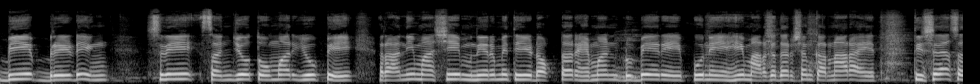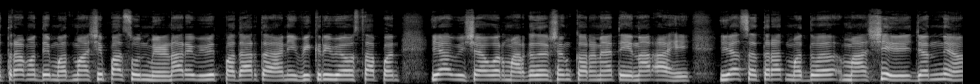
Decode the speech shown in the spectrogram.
bee breeding Shri Sanjeev Tomar UP राणी माशी निर्मिती डॉक्टर हेमंत डुबेरे पुणे हे मार्गदर्शन करणार आहेत. तिसऱ्या सत्रामध्ये मधमाशीपासून मिळणारे विविध पदार्थ आणि विक्री व्यवस्थापन या विषयावर मार्गदर्शन करण्यात येणार आहे. या सत्रात मधमाशीजन्य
